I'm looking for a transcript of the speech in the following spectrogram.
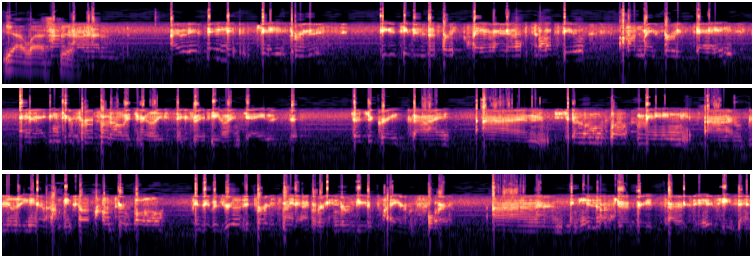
Yeah, last year. Um, I would say Jay Bruce because he was the first player I got to talk to on my first day, and I think your first one always really sticks with you. And Jay was just such a great guy, um, so welcoming, um, really you know helped me feel comfortable because it was really the first time I'd ever interviewed a player before. Um, and he's off to a great start to his season.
